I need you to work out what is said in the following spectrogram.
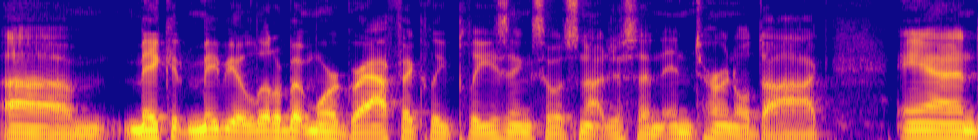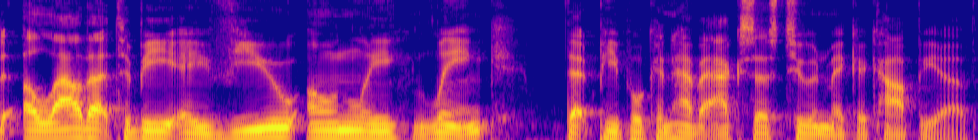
um, make it maybe a little bit more graphically pleasing so it's not just an internal doc, and allow that to be a view only link that people can have access to and make a copy of.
